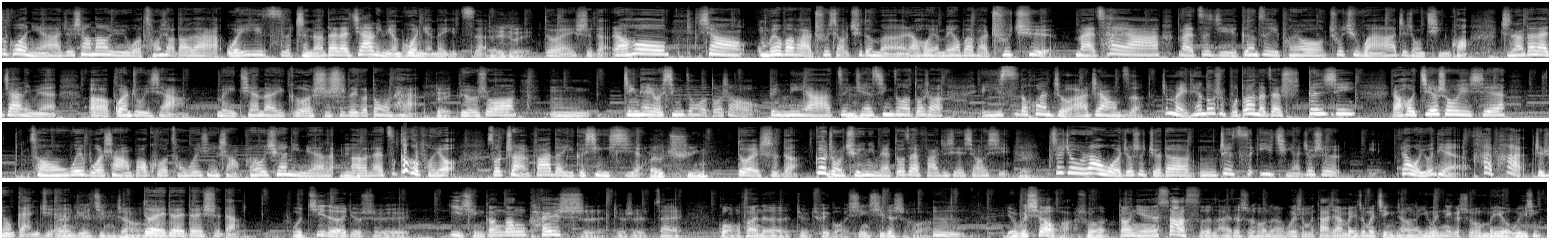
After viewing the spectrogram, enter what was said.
次过年啊，就相当于我从小到大唯一一次只能待在家里面过年的一次。哎，对，对，是的。然后像我没有办法出小区的门，然后也没有办法出去买菜啊，买自己跟自己朋友出去玩啊，这种情况，只能待在家里面，呃，关注一下每天的一个实时的一个动态。对比如说，嗯，今天又新增了多少病例啊？今天新增了多少疑似的患者啊？这样子，就每天都是不断的在更新，然后接收一些。从微博上，包括从微信上、朋友圈里面来，嗯呃，来自各个朋友所转发的一个信息。还有群，对，是的，各种群里面都在发这些消息。对，这就让我就是觉得，嗯，这次疫情啊，就是让我有点害怕这种感觉。感觉紧张、啊。对，对对，是的，我记得就是疫情刚刚开始，就是在广泛的就推广信息的时候啊，嗯，有个笑话说，当年 SARS 来的时候呢，为什么大家没这么紧张呢？因为那个时候没有微信。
